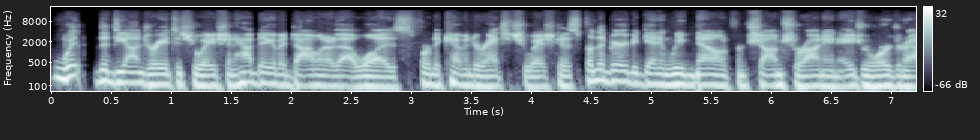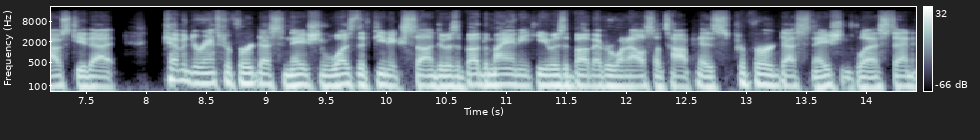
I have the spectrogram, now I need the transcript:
with the DeAndre situation, how big of a domino that was for the Kevin Durant situation. Because from the very beginning, we've known from Shams Charania and Adrian Wojnarowski that Kevin Durant's preferred destination was the Phoenix Suns. It was above the Miami Heat. It was above everyone else on top of his preferred destinations list. And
